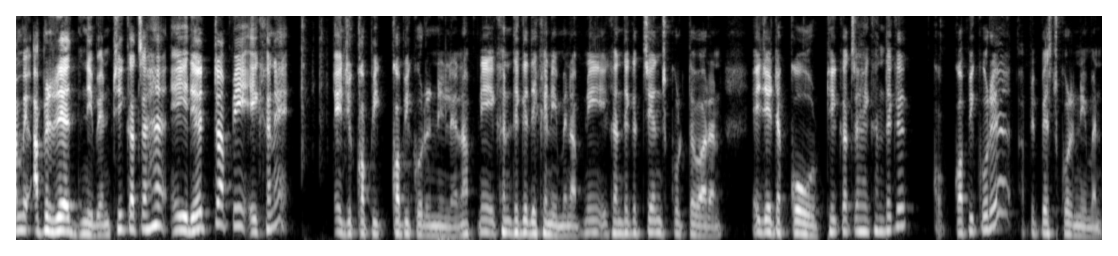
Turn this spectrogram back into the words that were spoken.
আমি, আপনি রেড নেবেন, ঠিক আছে? হ্যাঁ এই রেডটা আপনি এখানে এই যে কপি কপি করে নিলেন। আপনি এখান থেকে দেখে নেবেন, আপনি এখান থেকে চেঞ্জ করতে পারেন। এই যে এটা কোড ঠিক আছে? এখান থেকে কপি করে আপনি পেস্ট করে নেবেন।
